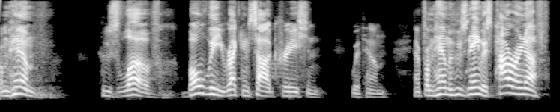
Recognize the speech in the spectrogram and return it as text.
From him whose love boldly reconciled creation with him, and from him whose name is power enough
